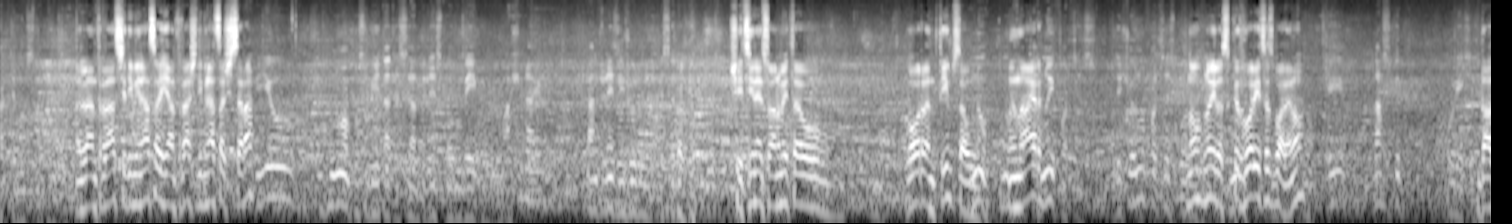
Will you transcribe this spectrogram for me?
Foarte mult. stau. Le antrenați și dimineața? I antrenați și dimineața și seara? Eu nu am posibilitate să antrenez pe un vehicul cu mașina, eu antrenez în jurul pescătorii. Și țineți o anumită o, o oră în timp sau Nu, nu în forțez, aer? Nu-i forțez. Deci eu nu forțez pe Nu? Nu-i lăs. Cât vor ei să zboare, nu? Ei las cât vor ei să Dar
